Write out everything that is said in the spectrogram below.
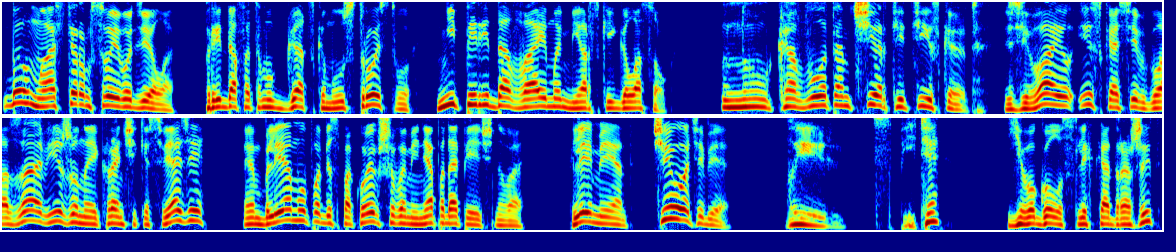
был мастером своего дела — придав этому гадскому устройству непередаваемо мерзкий голосок. «Ну, кого там черти тискают?» Зеваю и, скосив глаза, вижу на экранчике связи эмблему побеспокоившего меня подопечного. «Климент, чего тебе?» «Вы спите?» Его голос слегка дрожит,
